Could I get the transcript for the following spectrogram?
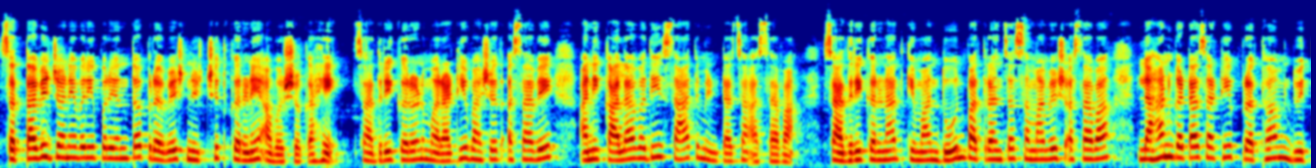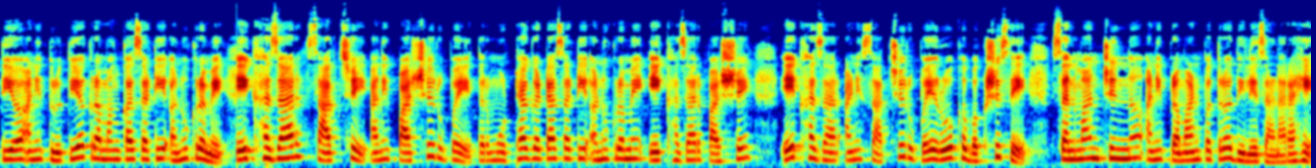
सत्तावीस जानेवारीपर्यंत प्रवेश निश्चित करणे आवश्यक आहे. सादरीकरण मराठी भाषेत असावे आणि कालावधी सात मिनिटाचा असावा. सादरीकरणात किमान दोन पात्रांचा समावेश असावा. लहान गटासाठी प्रथम द्वितीय आणि तृतीय क्रमांकासाठी अनुक्रमे एक हजार सातशे आणि पाचशे रुपये तर मोठ्या गटासाठी अनुक्रमे एक हजार पाचशे एक हजार आणि सातशे रुपये रोख बक्षिसे सन्मान चिन्ह आणि प्रमाणपत्र दिले जाणार आहे.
